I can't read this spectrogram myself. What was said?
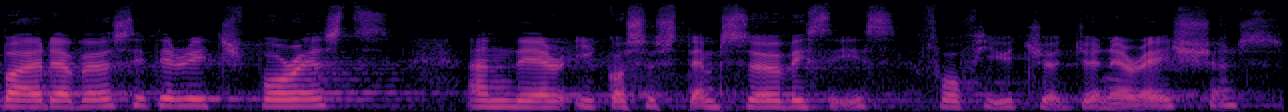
biodiversity-rich forests and their ecosystem services for future generations.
